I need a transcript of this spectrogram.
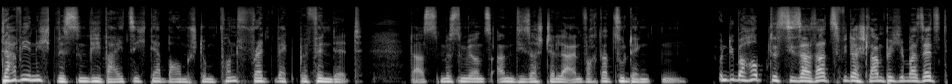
da wir nicht wissen, wie weit sich der Baumstumpf von Fred weg befindet. Das müssen wir uns an dieser Stelle einfach dazu denken. Und überhaupt ist dieser Satz wieder schlampig übersetzt,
